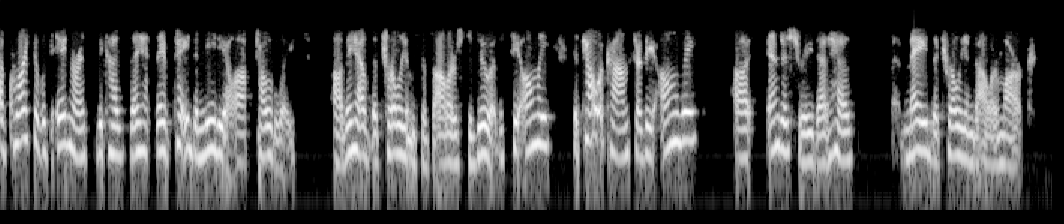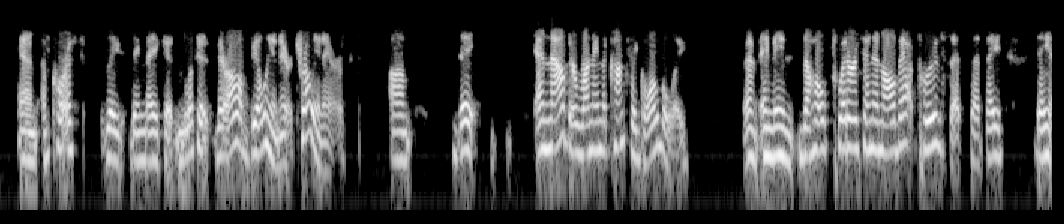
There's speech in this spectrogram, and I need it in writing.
of course it was ignorance because they, they've paid the media off totally. Uh, they have the trillions of dollars to do it. It's the only, the telecoms are the only uh, industry that has made the trillion dollar mark. And of course, they, they make it. And look at, they're all billionaire, trillionaires. Um, they, and now they're running the country globally. And, I mean, the whole Twitter thing and all that proves that, that they, they,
